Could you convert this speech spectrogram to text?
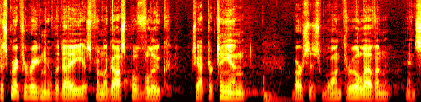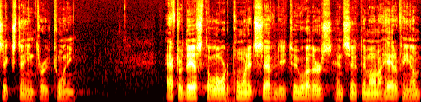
The scripture reading of the day is from the Gospel of Luke, chapter 10, verses 1 through 11 and 16 through 20. After this, the Lord appointed 72 others and sent them on ahead of him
